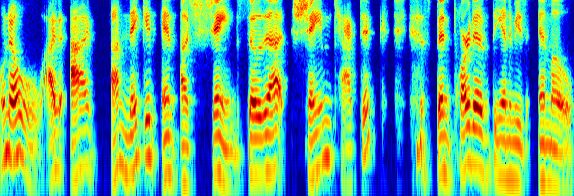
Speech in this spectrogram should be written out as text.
oh no, I I I'm naked and ashamed. So that shame tactic has been part of the enemy's MO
